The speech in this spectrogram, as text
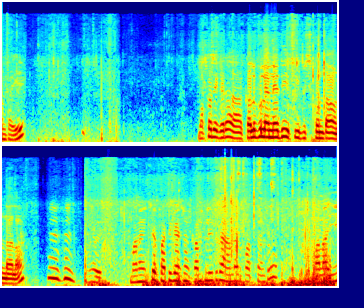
ఉంటాయి. మొక్క దగ్గర కలుపులు అనేది తీపించుకుంటా ఉండాలా మనం ఇచ్చే ఫర్టిగేషన్ కంప్లీట్గా హండ్రెడ్ పర్సెంట్ మన ఈ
